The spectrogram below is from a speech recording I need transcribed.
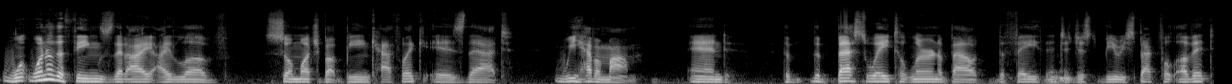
one of the things that I, I love so much about being Catholic is that we have a mom. And the, the best way to learn about the faith and to just be respectful of it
